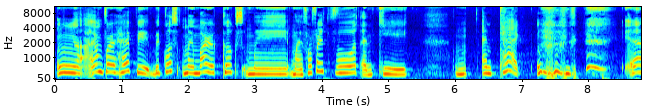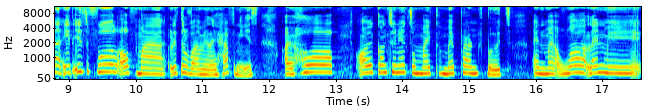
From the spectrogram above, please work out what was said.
mm, I'm very happy because my mother cooks me my favorite food and cake. Mm, and cake. yeah, it is full of my little family happiness. I hope I continue to make my parents birds and may Allah lend me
